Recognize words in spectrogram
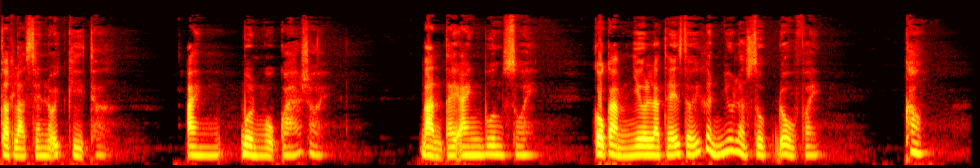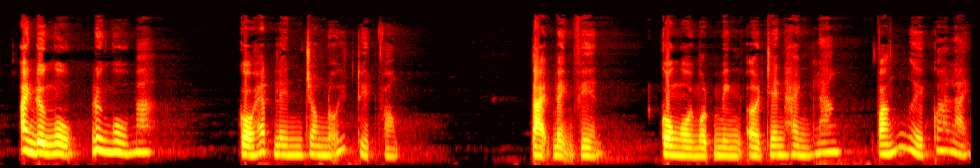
Thật là xin lỗi kỳ thơ Anh buồn ngủ quá rồi. Bàn tay anh buông xuôi. Cô cảm như là thế giới gần như là sụp đổ vậy. Không, anh đừng ngủ, đừng ngủ mà. Cô hét lên trong nỗi tuyệt vọng. Tại bệnh viện, cô ngồi một mình ở trên hành lang, vắng người qua lại.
